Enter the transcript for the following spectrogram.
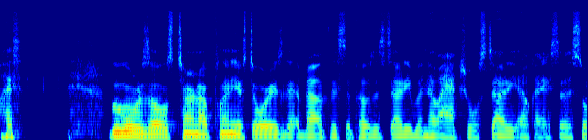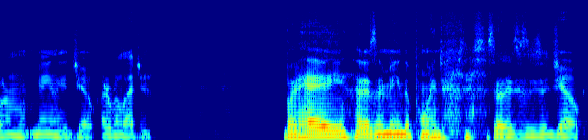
What? Google results turn up plenty of stories about this supposed study, but no actual study. Okay, so it's sort of mainly a joke, urban legend. But hey, that doesn't mean the point. so this is a joke.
